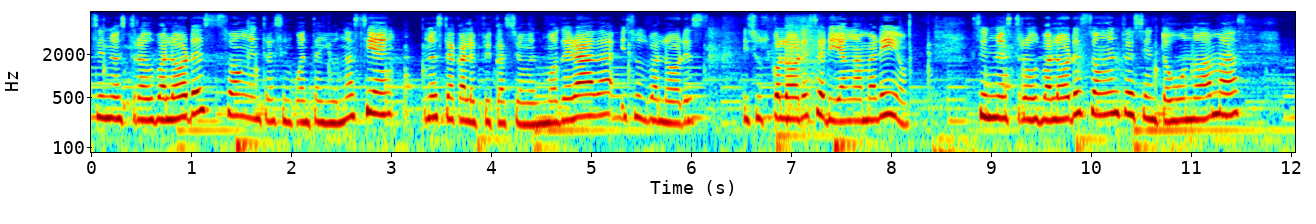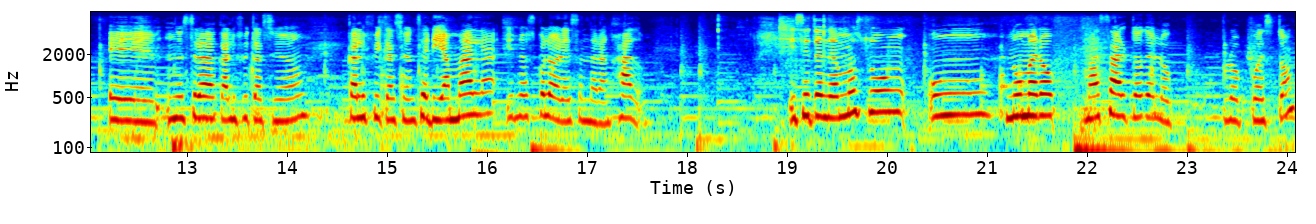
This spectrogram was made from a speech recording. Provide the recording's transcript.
Si nuestros valores son entre 51 a 100, nuestra calificación es moderada y sus y sus colores serían amarillo. Si nuestros valores son entre 101 a más, eh, nuestra calificación calificación sería mala y los colores anaranjado. Y si tenemos un, un número más alto de lo propuesto,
